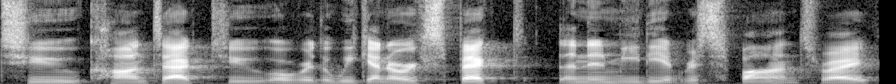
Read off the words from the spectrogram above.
to contact you over the weekend or expect an immediate response, right?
